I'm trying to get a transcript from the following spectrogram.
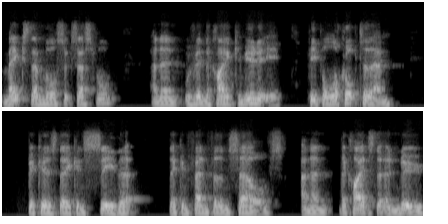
makes them more successful. And then within the client community, people look up to them because they can see that they can fend for themselves. And then the clients that are new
